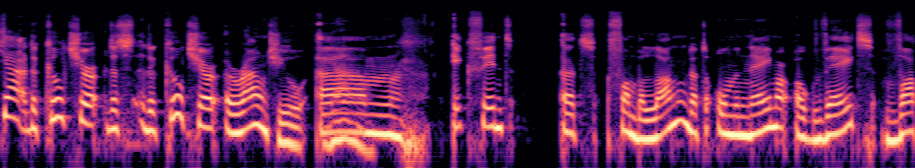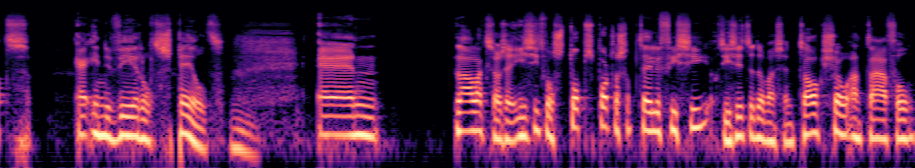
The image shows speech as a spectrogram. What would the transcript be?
Ja, de culture, dat is de culture around you. Ja. Ehm, ik vind het van belang dat de ondernemer ook weet wat er in de wereld speelt. En nou, laat ik zo zeggen, je ziet wel topsporters op televisie. Of die zitten dan maar zijn talkshow aan tafel.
